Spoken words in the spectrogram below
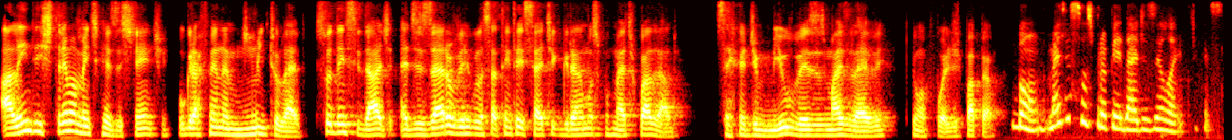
Além de extremamente resistente, o grafeno é muito leve. Sua densidade é de 0,77 gramas por metro quadrado, cerca de mil vezes mais leve que uma folha de papel. Bom, mas e suas propriedades elétricas?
